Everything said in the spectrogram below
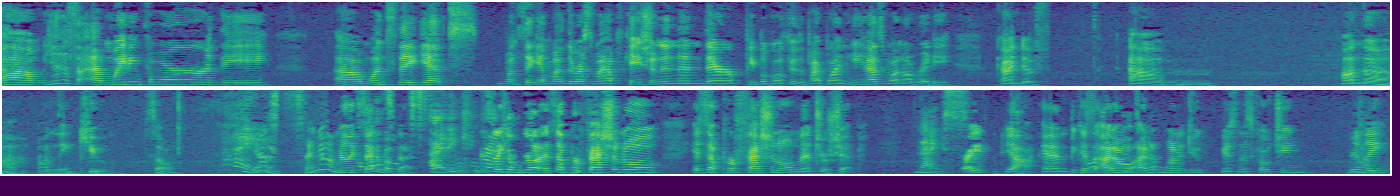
Um, yes, I'm waiting for the uh, once they get once they get my the rest of my application, and then their people go through the pipeline. He has one already, kind of, um, on the on the queue. So Nice. yeah, I know I'm really Well, excited about that. Exciting! It's like a real. It's a professional. It's a professional mentorship, nice. right? Yeah, and because I don't I don't want to do business coaching, really,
